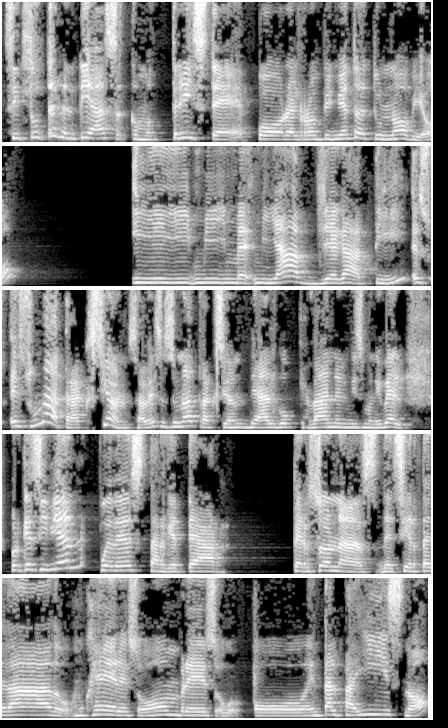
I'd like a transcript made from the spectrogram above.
si tú te sentías como triste por el rompimiento de tu novio, y mi, mi ad llega a ti, es, es una atracción, ¿sabes? Es una atracción de algo que va en el mismo nivel. Porque si bien puedes targetear personas de cierta edad, o mujeres, o hombres, o, o en tal país, ¿no?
